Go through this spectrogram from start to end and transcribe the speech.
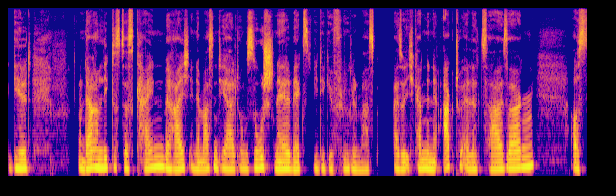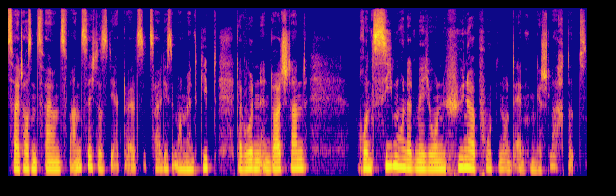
gilt. Und daran liegt es, dass kein Bereich in der Massentierhaltung so schnell wächst wie die Geflügelmast. Also ich kann dir eine aktuelle Zahl sagen aus 2022, das ist die aktuellste Zahl, die es im Moment gibt. Da wurden in Deutschland rund 700 Millionen Hühnerputen und Enten geschlachtet.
